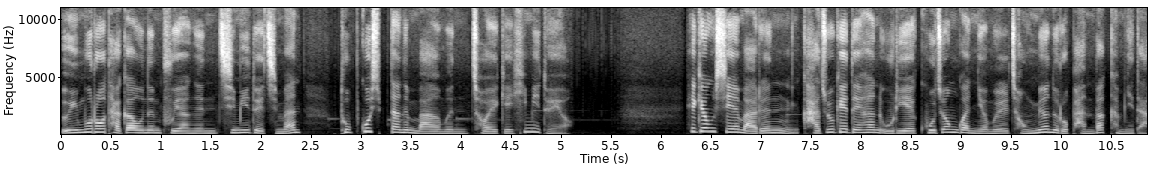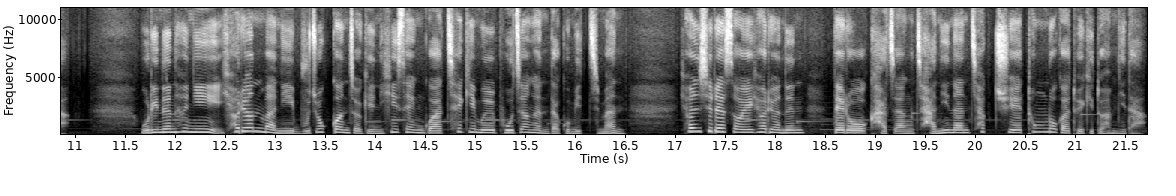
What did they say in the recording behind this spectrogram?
의무로 다가오는 부양은 짐이 되지만 돕고 싶다는 마음은 저에게 힘이 돼요. 혜경 씨의 말은 가족에 대한 우리의 고정관념을 정면으로 반박합니다. 우리는 흔히 혈연만이 무조건적인 희생과 책임을 보장한다고 믿지만 현실에서의 혈연은 때로 가장 잔인한 착취의 통로가 되기도 합니다.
